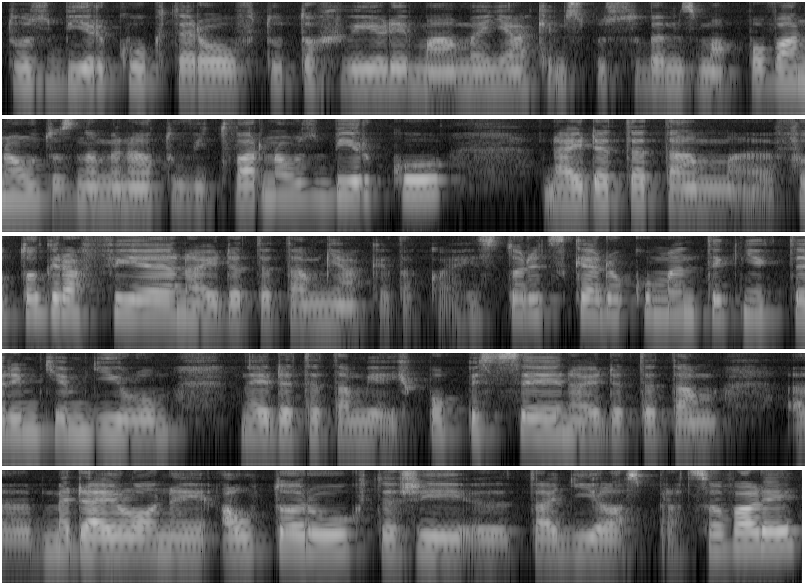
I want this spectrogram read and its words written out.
tu sbírku, kterou v tuto chvíli máme nějakým způsobem zmapovanou, to znamená tu výtvarnou sbírku. Najdete tam eh, fotografie, najdete tam nějaké takové historické dokumenty k některým těm dílům, najdete tam jejich popisy, najdete tam eh, medailony autorů, kteří eh, ta díla zpracovali.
